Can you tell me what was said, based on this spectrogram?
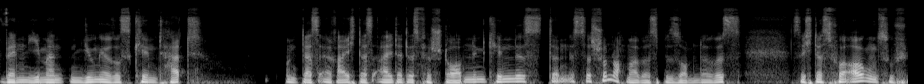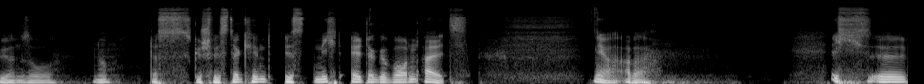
wenn jemand ein jüngeres Kind hat und das erreicht das Alter des verstorbenen Kindes, dann ist das schon nochmal was Besonderes, sich das vor Augen zu führen, so, ne? Das Geschwisterkind ist nicht älter geworden als. Ja, aber ich äh,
